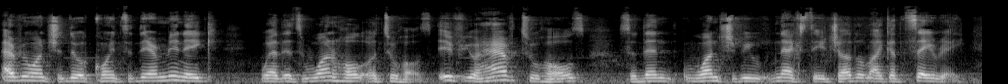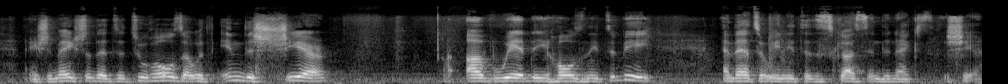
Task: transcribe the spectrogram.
Everyone should do according to their minig, whether it's one hole or two holes. If you have two holes, so then one should be next to each other like a tseirei. And you should make sure that the two holes are within the shiur of where the holes need to be. And that's what we need to discuss in the next shiur.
